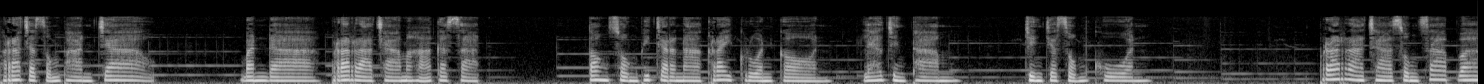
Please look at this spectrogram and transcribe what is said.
พระราชสมภารเจ้า บรรดาพระราชามหากษัตริย์ ต้องทรงพิจารณาใคร่ครวญก่อน แล้วจึงทำจึงจะสมควร พระราชาทรงทราบว่า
